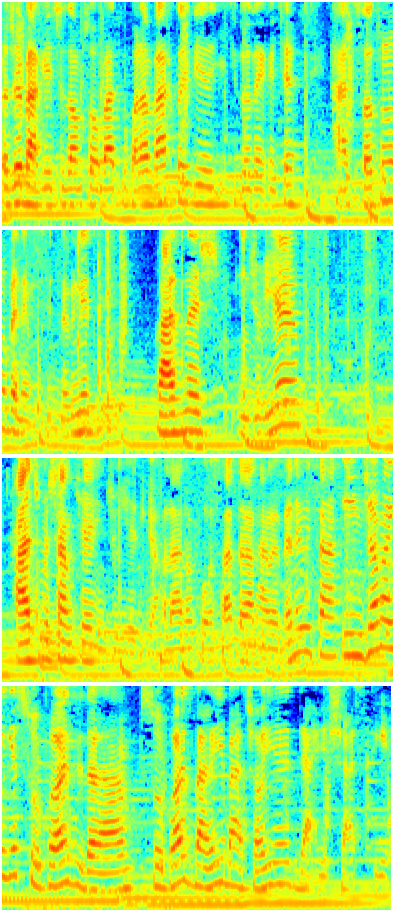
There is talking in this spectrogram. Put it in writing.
راجع بقیه چیزام صحبت می‌کنم وقت دارید یکی دو دقیقه که حدساتون رو بنویسید. ببینید وزنش اینجوریه. حجمش هم که اینجوریه دیگه. حالا الان فرصت دارن همه بنویسن. اینجا من یه سورپرایزی دارم. سورپرایز برای بچه های دهه شصتیه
